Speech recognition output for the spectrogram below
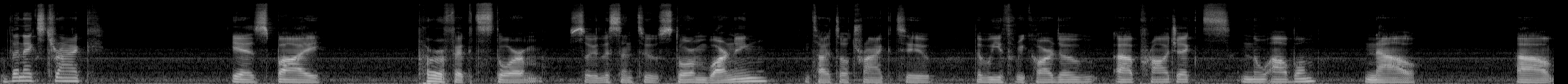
The next track is by Perfect Storm. So you listen to Storm Warning, the title track to the With Ricardo uh, project's new album. Now uh,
